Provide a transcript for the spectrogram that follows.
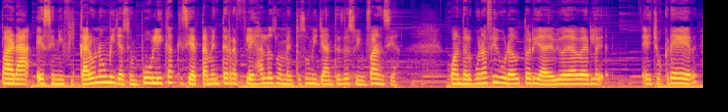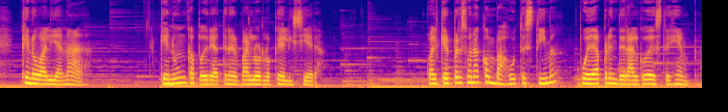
para escenificar una humillación pública que ciertamente refleja los momentos humillantes de su infancia, cuando alguna figura de autoridad debió de haberle hecho creer que no valía nada, que nunca podría tener valor lo que él hiciera. Cualquier persona con baja autoestima puede aprender algo de este ejemplo.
